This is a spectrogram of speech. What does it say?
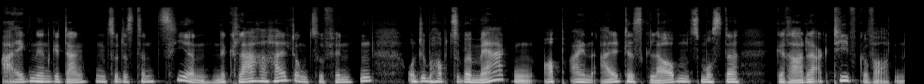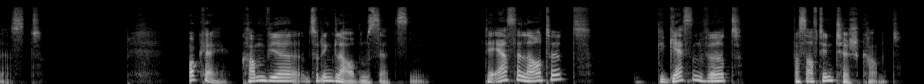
eigenen Gedanken zu distanzieren, eine klare Haltung zu finden und überhaupt zu bemerken, ob ein altes Glaubensmuster gerade aktiv geworden ist. Okay, kommen wir zu den Glaubenssätzen. Der erste lautet, gegessen wird, was auf den Tisch kommt.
